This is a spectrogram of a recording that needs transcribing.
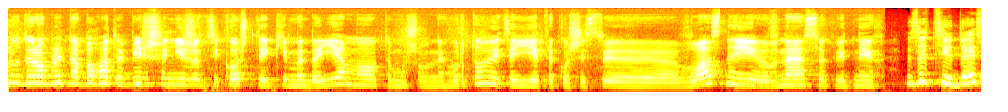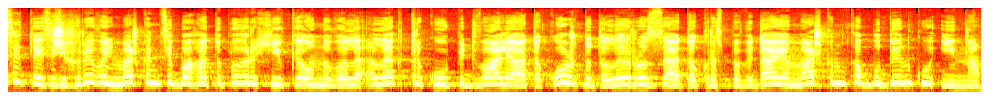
Люди роблять набагато більше, ніж ці кошти, які ми даємо, тому що вони гуртуються. Є також і е, власний внесок від них. За ці 10 тисяч гривень мешканці багатоповерхівки оновили електрику у підвалі, а також додали розеток, розповідає мешканка будинку Інна.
